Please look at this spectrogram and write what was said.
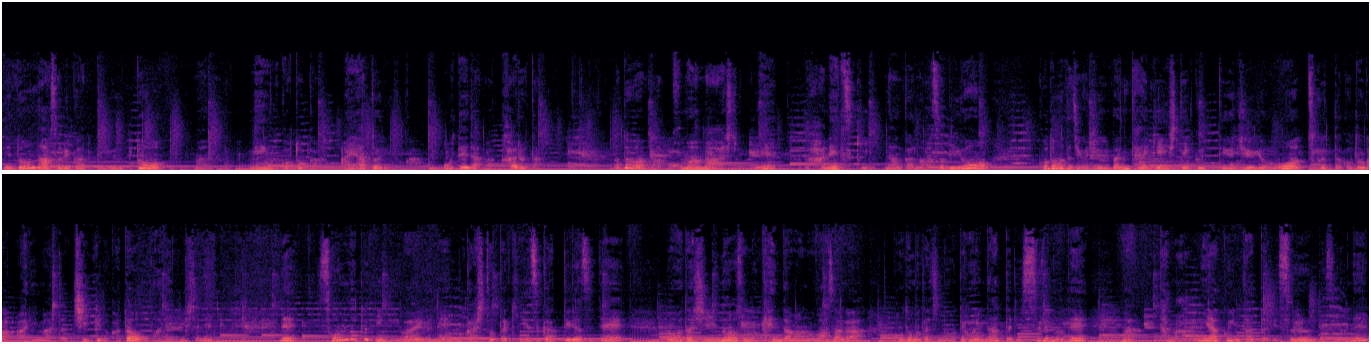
でどんな遊びかっていうと、ま、めんことかあやとりとかお手玉かるた。あとはまあ駒回しとかね。あと羽根つきなんかの遊びを子どもたちが順番に体験していくっていう授業を作ったことがありました。地域の方をお招きしてね。でそんな時にいわゆるね昔取った杵塚っていうやつで、まあ、私のそのけん玉の技が子どもたちのお手本になったりするのでまあたまに役に立ったりするんですよね。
